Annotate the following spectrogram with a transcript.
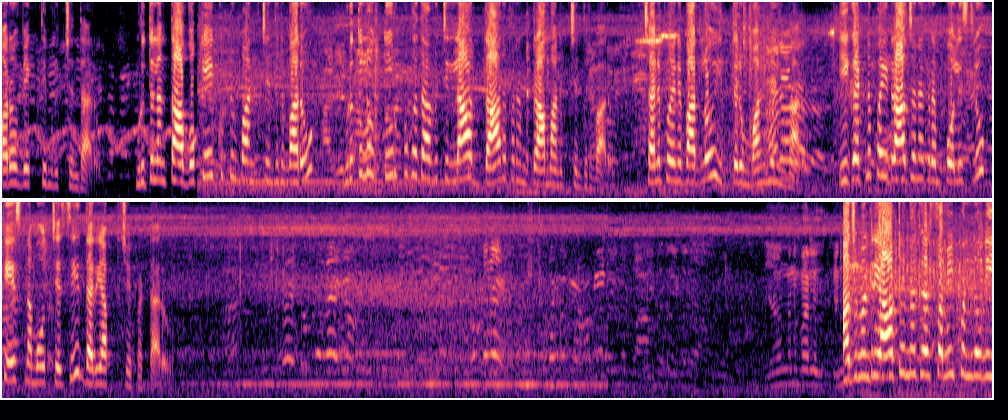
మరో వ్యక్తి మృతి చెందారు. మృతులంతా ఒకే కుటుంబానికి చెందినవారు. మృతులు తూర్పుగోదావరి జిల్లా దారవరం గ్రామానికి చెందినవారు. చనిపోయిన వారిలో ఇద్దరు మహిళలున్నారు ఈ ఘటనపై రాజనగరం పోలీసులు కేసు నమోదు చేసి దర్యాప్తు చేపట్టారు. రాజమండ్రి ఆటోనగర్ సమీపంలోని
